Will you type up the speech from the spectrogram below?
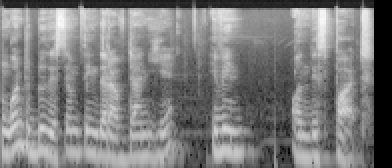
I'm going to do the same thing that I've done here, even on this part.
